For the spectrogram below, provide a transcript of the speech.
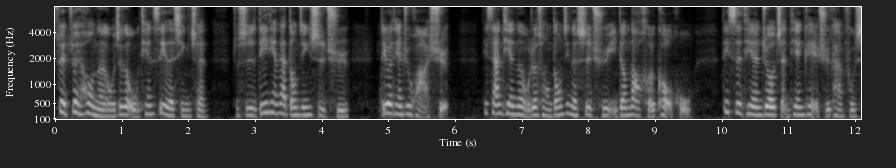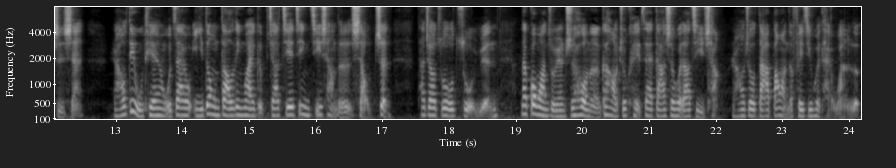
所以最后呢，我这个五天四夜的行程，就是第一天在东京市区，第二天去滑雪，第三天呢，我就从东京的市区移动到河口湖，第四天就整天可以去看富士山，然后第五天我再移动到另外一个比较接近机场的小镇，它叫做佐原。那逛完佐原之后呢，刚好就可以再搭车回到机场，然后就搭傍晚的飞机回台湾了。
